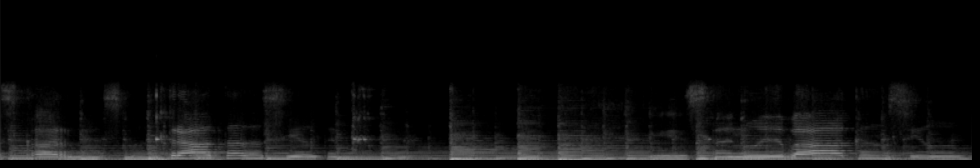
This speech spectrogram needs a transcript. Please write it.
Las carnes maltratadas y el temor. Esta nueva canción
